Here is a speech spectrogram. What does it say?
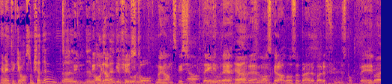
Jeg vet ikke hva som skjedde. Det, det var litt mer diffust. Vi gjorde låtene ganske kjapt, Ja, egentlig, det. Ja. etter eh, Maskerade, og så ble det bare full stopp i ble-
